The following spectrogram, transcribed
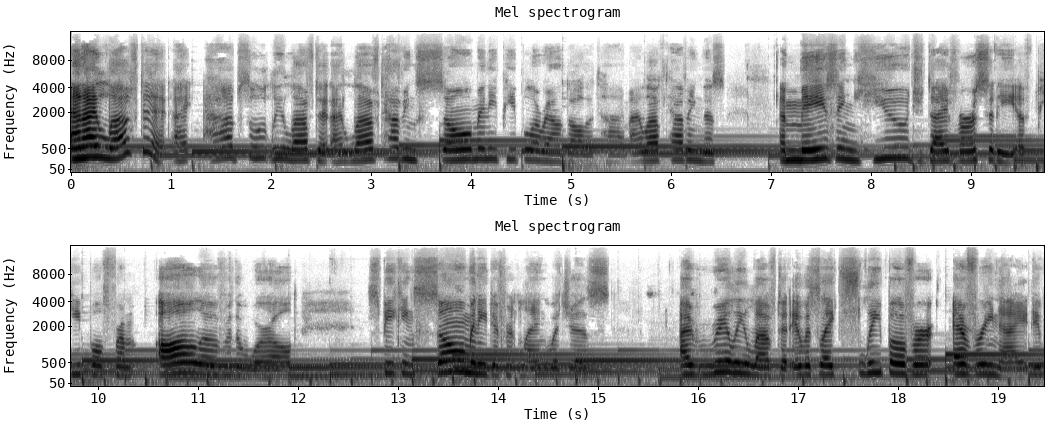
And I loved it. I absolutely loved it. I loved having so many people around all the time. I loved having this amazing, huge diversity of people from all over the world speaking so many different languages. I really loved it. It was like sleepover every night. It,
